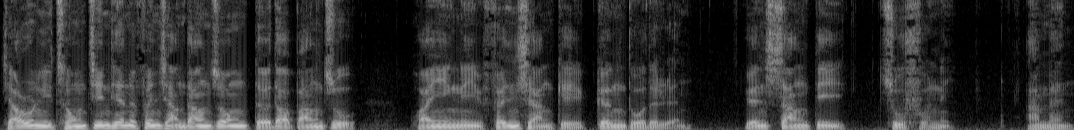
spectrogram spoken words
假如你从今天的分享当中得到帮助，欢迎你分享给更多的人。愿上帝祝福你，阿门。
